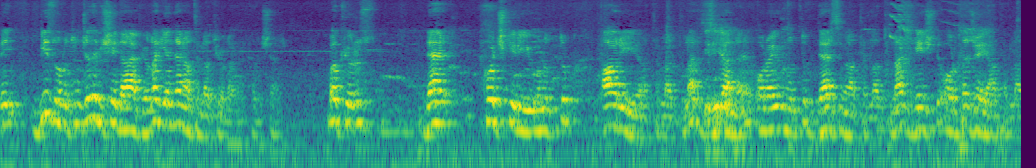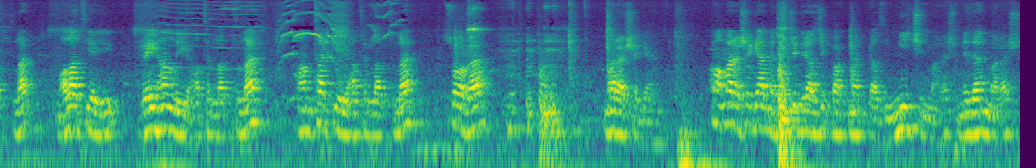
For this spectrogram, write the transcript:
Ve biz unutunca da bir şey daha yapıyorlar, yeniden hatırlatıyorlar arkadaşlar. Bakıyoruz, der Koçgiri'yi unuttuk, Ağrı'yı hatırlattılar, Zilan'ı, orayı unuttuk, Dersim'i hatırlattılar, geçti Ortaca'yı hatırlattılar, Malatya'yı, Reyhanlı'yı hatırlattılar, Antakya'yı hatırlattılar, sonra Maraş'a geldi. Ama Maraş'a gelmeden önce birazcık bakmak lazım. Niçin Maraş? Neden Maraş?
